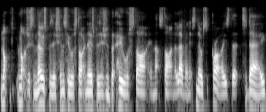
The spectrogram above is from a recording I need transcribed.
not not just in those positions, who will start in those positions, but who will start in that starting eleven. It's no surprise that today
